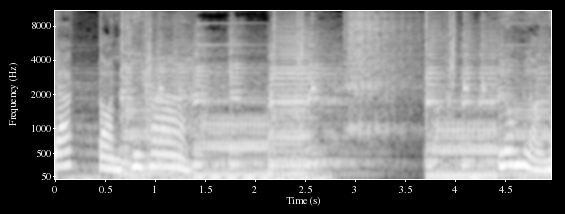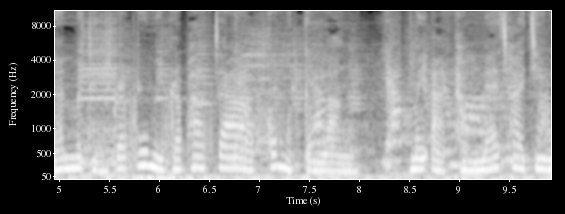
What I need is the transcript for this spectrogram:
ยักษ์ตอนที่ห้าลมเหล่านั้นมาถึงพระผู้มีพระภาคเจ้าก็หมดกำลัง ไม่อาจทำแม้ชายจีว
